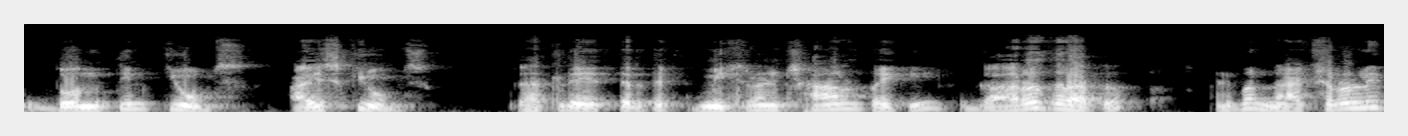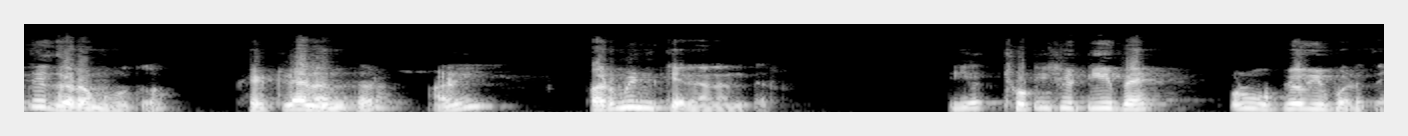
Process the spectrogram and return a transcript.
दोन तीन क्यूब्स आईस क्यूब्स घातले तर ते मिश्रण छानपैकी गारच राहतं आणि मग नॅचरली ते गरम होतं फेटल्यानंतर आणि फर्मिंट केल्यानंतर. ही एक छोटीशी टीप आहे पण उपयोगी पडते.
